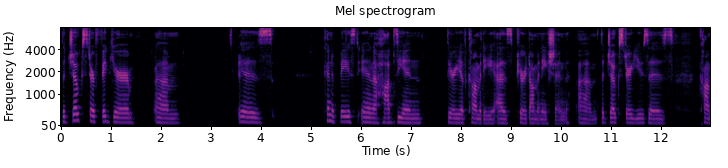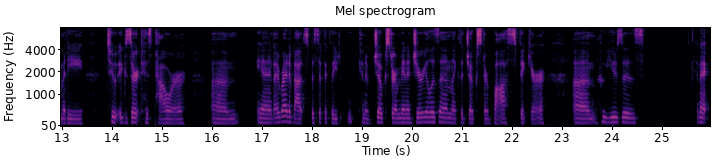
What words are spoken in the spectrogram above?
The jokester figure um, is kind of based in a Hobbesian theory of comedy as pure domination. Um, the jokester uses comedy to exert his power. Um, and I write about specifically kind of jokester managerialism, like the jokester boss figure um, who uses, and I,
